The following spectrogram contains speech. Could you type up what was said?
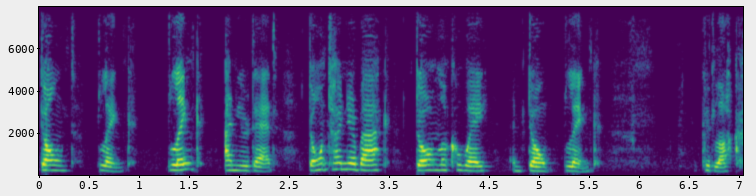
don't blink. Blink and you're dead. Don't turn your back, don't look away, and don't blink. Good luck.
